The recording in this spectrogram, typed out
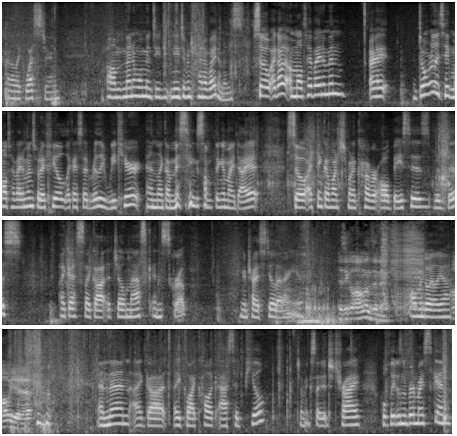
kind of like Western. Um, men and women do need different kind of vitamins. So I got a multivitamin. I don't really take multivitamins, but I feel, like I said, really weak here, and like I'm missing something in my diet. So I think I want, just want to cover all bases with this. I guess I got a gel mask and scrub. You're gonna try to steal that, aren't you? Has it got almonds in it? Almond oil, yeah. Oh yeah. And then I got a glycolic acid peel, which I'm excited to try. Hopefully it doesn't burn my skin.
